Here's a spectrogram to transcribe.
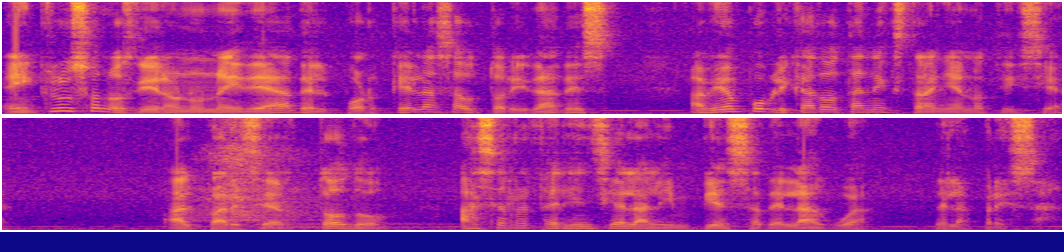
E incluso nos dieron una idea del por qué las autoridades habían publicado tan extraña noticia. Al parecer todo hace referencia a la limpieza del agua de la presa.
